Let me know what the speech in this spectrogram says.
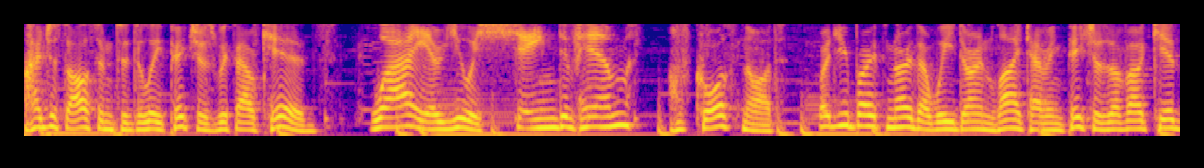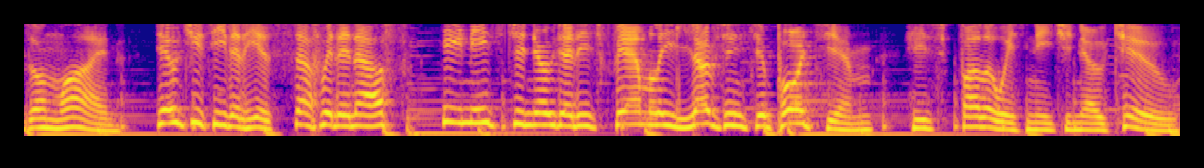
I just asked him to delete pictures with our kids. Why, are you ashamed of him? Of course not, but you both know that we don't like having pictures of our kids online. Don't you see that he has suffered enough? He needs to know that his family loves and supports him. His followers need to know too.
